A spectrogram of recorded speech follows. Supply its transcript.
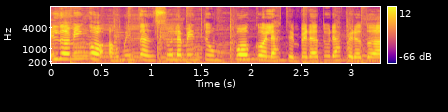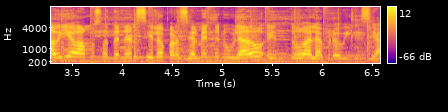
El domingo aumentan solamente un poco las temperaturas, pero todavía vamos a tener cielo parcialmente nublado en toda la provincia.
